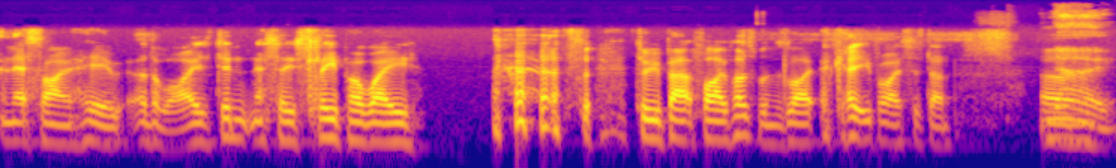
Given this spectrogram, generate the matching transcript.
unless I hear otherwise, didn't necessarily sleep her way through about five husbands like Katie Price has done. Um, no,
